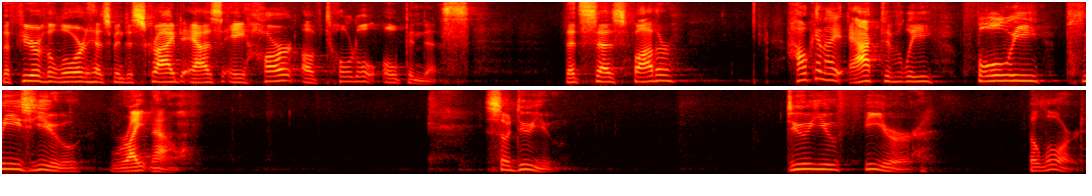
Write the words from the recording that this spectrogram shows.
The fear of the Lord has been described as a heart of total openness that says, Father, how can I actively, fully please you right now? So, do you? Do you fear the Lord?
